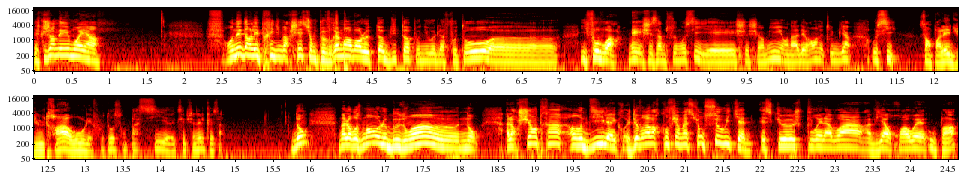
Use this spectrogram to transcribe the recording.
Est-ce que j'en ai les moyens? On est dans les prix du marché. Si on peut vraiment avoir le top du top au niveau de la photo, euh, il faut voir. Mais chez Samsung aussi et chez Xiaomi, on a des, vraiment des trucs bien aussi. Sans parler du Ultra où les photos sont pas si euh, exceptionnelles que ça. Donc, malheureusement, le besoin, euh, non. Alors, je suis en train, en deal avec... Je devrais avoir confirmation ce week-end. Est-ce que je pourrais l'avoir via Huawei ou pas?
